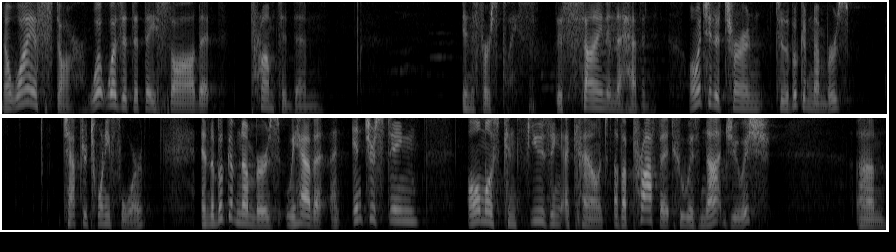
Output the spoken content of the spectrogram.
Now, why a star? What was it that they saw that prompted them in the first place? This sign in the heaven. I want you to turn to the book of Numbers, chapter 24. In the book of Numbers, we have a, an interesting almost confusing account of a prophet who was not Jewish. Um,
